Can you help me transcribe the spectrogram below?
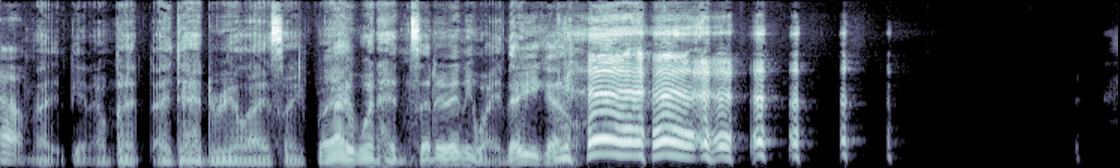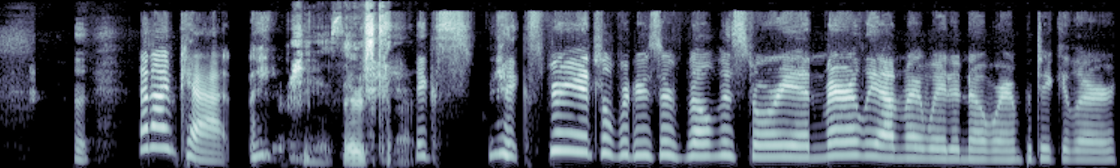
oh. I, you know, but I had to realize, like, but I went ahead and said it anyway. There you go. And I'm Cat, There she is. There's Cat. Ex- experiential producer, film historian, merrily on my way to nowhere in particular.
